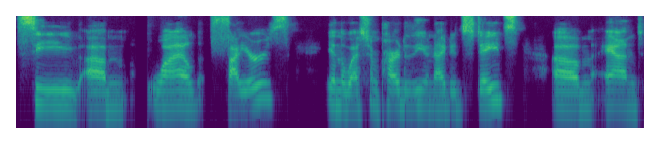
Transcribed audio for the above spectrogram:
see um, wild fires in the western part of the United States. Um, and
